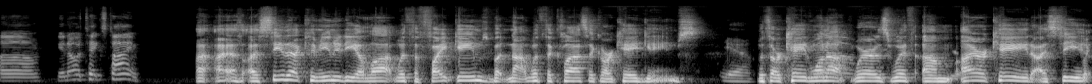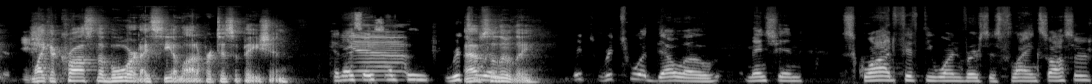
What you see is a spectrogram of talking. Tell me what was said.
um, you know, it takes time. I, I, I see that community a lot with the fight games, but not with the classic arcade games. Yeah. With arcade one yeah. up, whereas with um, iiRcade, I see it like across the board. I see a lot of participation. Can I yeah. say something? Rich Absolutely. Rich, Rich Wadello mentioned Squad 51 versus Flying Saucers.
